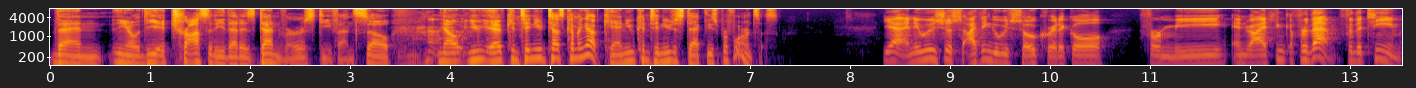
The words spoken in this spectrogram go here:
than you know the atrocity that is Denver's defense. So, now you have continued tests coming up. Can you continue to stack these performances? Yeah, and it was just I think it was so critical for me and I think for them, for the team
